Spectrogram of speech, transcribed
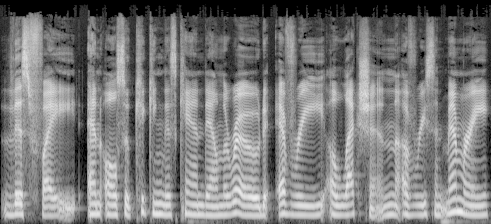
this fight and also kicking this can down the road every election of recent memory.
